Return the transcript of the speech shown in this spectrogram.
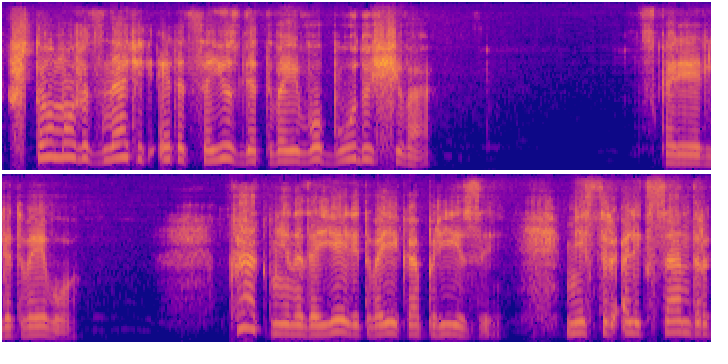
что может значить этот союз для твоего будущего? Скорее, для твоего. Как мне надоели твои капризы. Мистер Александр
